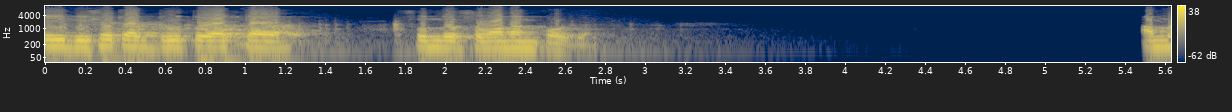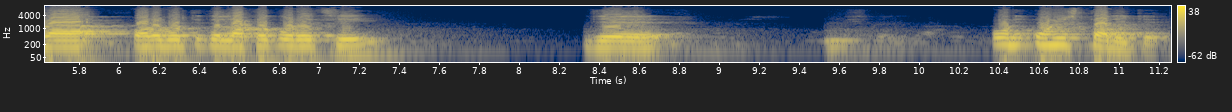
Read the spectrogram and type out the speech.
এই বিষয়টার দ্রুত একটা সুন্দর সমাধান করবেন। আমরা পরবর্তীতে লক্ষ্য করেছি যে উনি- উনিশ তারিখে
